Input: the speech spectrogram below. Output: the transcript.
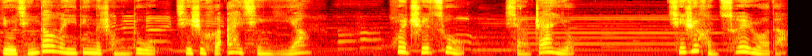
友情到了一定的程度，其实和爱情一样，会吃醋，想占有，其实很脆弱的。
